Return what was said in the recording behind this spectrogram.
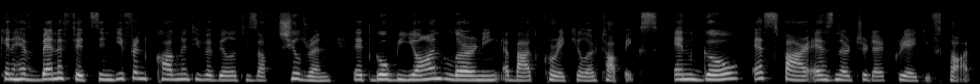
can have benefits in different cognitive abilities of children that go beyond learning about curricular topics and go as far as nurture their creative thought.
